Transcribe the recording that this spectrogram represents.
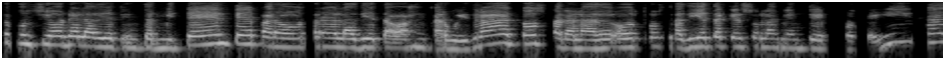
que funcione la dieta intermitente, para otra la dieta baja en carbohidratos, para la de otros la dieta que es solamente proteínas.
